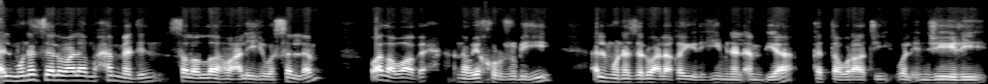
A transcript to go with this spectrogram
المنزل على محمد صلى الله عليه وسلم وهذا واضح أنه يخرج به المنزل على غيره من الأنبياء كالتوراة والإنجيل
